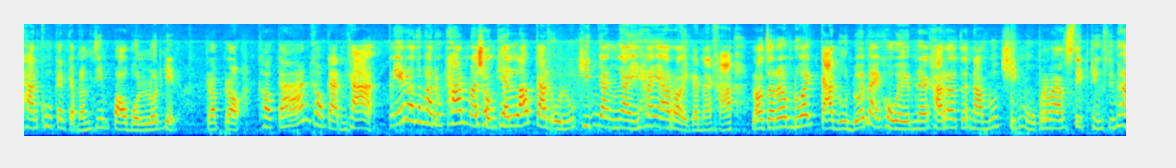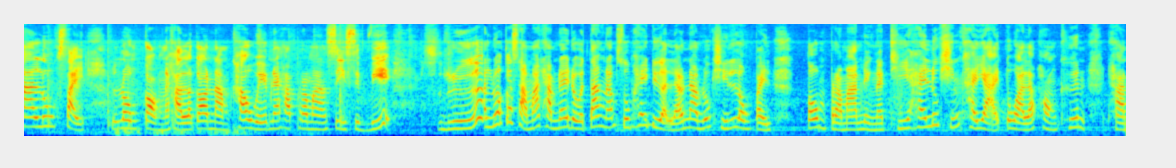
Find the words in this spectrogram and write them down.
ทานคู่กันกับน้ำจิ้มเปาบนรสเด็ดรับรองเข้ากันเข้ากันค่ะวันนี้เราจะพาทุกท่านมาชมเคล็ดลับการอุ่นลูกชิ้นยังไงให้อร่อยกันนะคะ เราจะเริ่มด้วยการอุ่นด้วยไมโครเวฟนะคะ เราจะนำลูกชิ้นหมูประมาณ 10-15 ลูกใส่ลงกล่องนะคะ แล้วก็นำเข้าเวฟนะคะ ประมาณ 40 วิ หรือลวกก็สามารถทำได้โดยตั้งน้ำซุปให้เดือดแล้วนำลูกชิ้นลงไปต้มประมาณ 1 นาทีให้ลูกชิ้นขยายตัวและพองขึ้น ทาน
